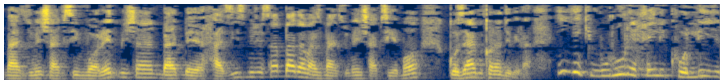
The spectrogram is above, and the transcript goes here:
منظومه شمسی وارد میشن بعد به حزیز می‌رسن بعدم از منظومه شمسی ما گذر می‌کنن و میرن این یک مرور خیلی کلی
